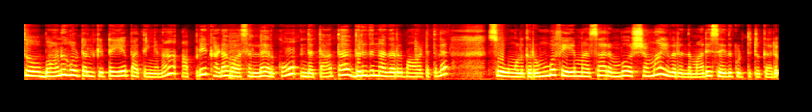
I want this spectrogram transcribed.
ஸோ பானு ஹோட்டல் கிட்டேயே பார்த்தீங்கன்னா அப்படியே கடை வாசலில் இருக்கும். இந்த தாத்தா விருதுநகர் மாவட்டத்தில். ஸோ உங்களுக்கு ரொம்ப ஃபேமஸாக ரொம்ப வருஷமாக இவர் இந்த மாதிரி செய்து கொடுத்துட்ருக்காரு.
